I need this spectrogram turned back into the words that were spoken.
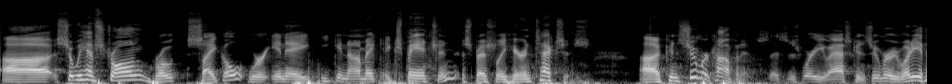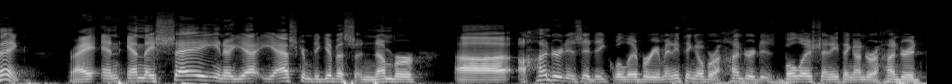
Uh, so we have strong growth cycle. We're in a economic expansion, especially here in Texas. Uh, consumer confidence. This is where you ask consumers, what do you think? Right? And, and they say, you know, you, you ask them to give us a number. Uh, 100 is at equilibrium. Anything over 100 is bullish. Anything under 100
